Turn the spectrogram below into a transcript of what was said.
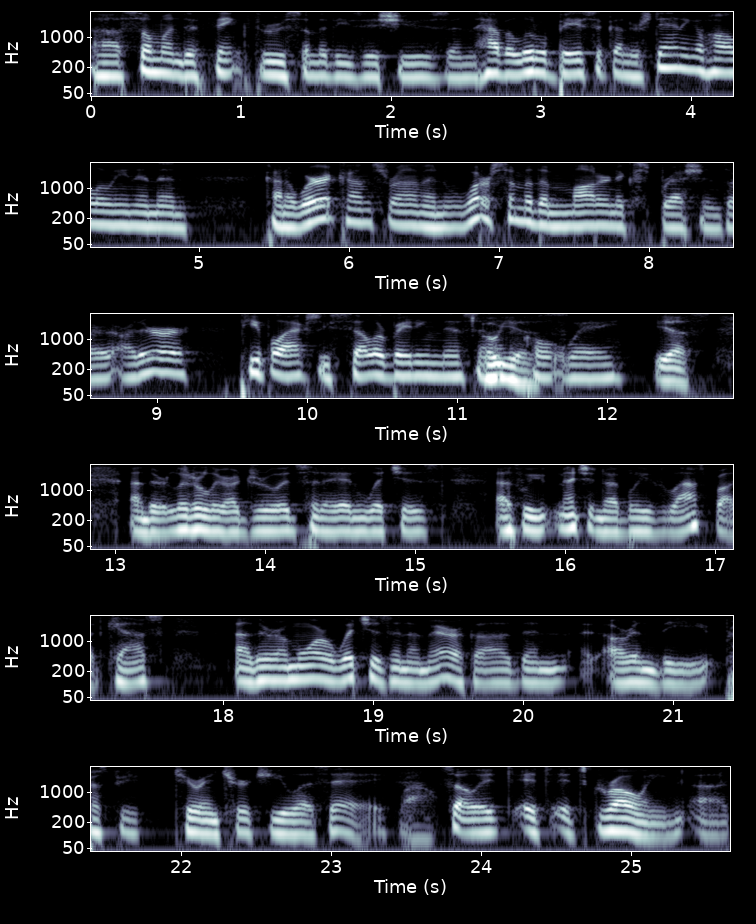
uh, someone to think through some of these issues and have a little basic understanding of Halloween, and then kind of where it comes from and what are some of the modern expressions? Are, are there people actually celebrating this in oh, a yes. cult way? Yes, and there literally are druids today and witches. As we mentioned, I believe, last broadcast, uh, there are more witches in America than are in the Presbyterian Church USA. Wow! So it's it's it's growing, uh,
